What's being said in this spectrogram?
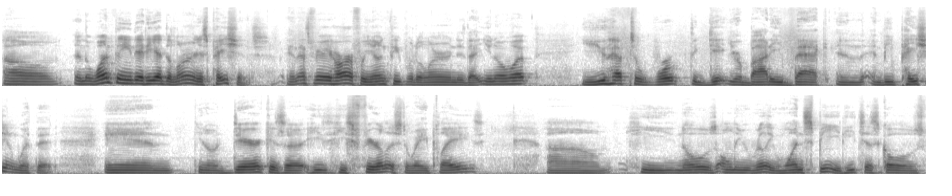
Um, and the one thing that he had to learn is patience, and that's very hard for young people to learn. Is that you know what you have to work to get your body back and, and be patient with it. And you know, Derrick is a he's he's fearless the way he plays. Um, he knows only really one speed. He just goes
